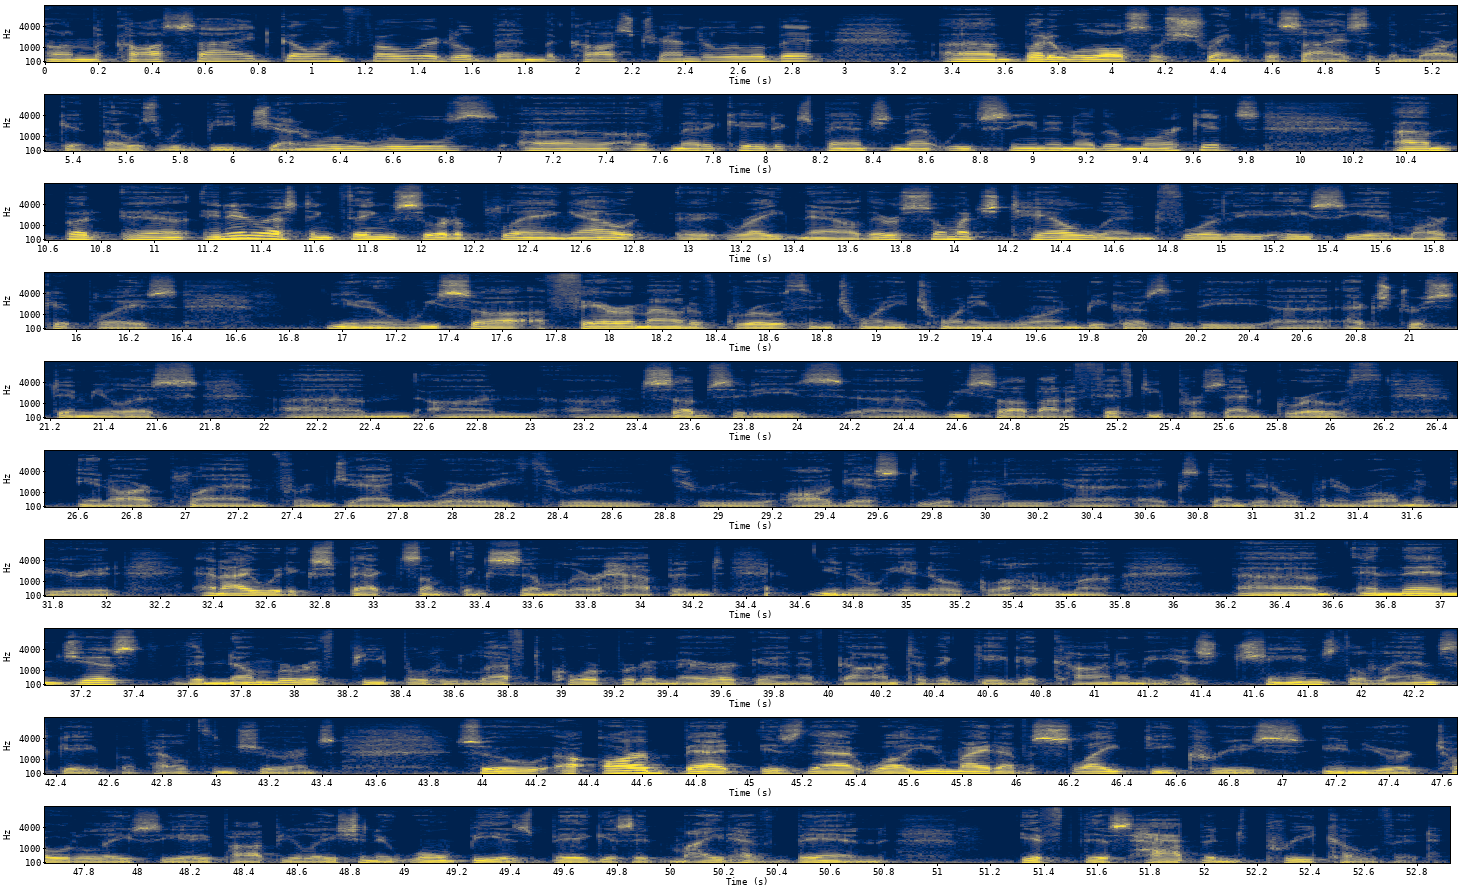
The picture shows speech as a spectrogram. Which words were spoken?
on the cost side going forward. It'll bend the cost trend a little bit, um, but it will also shrink the size of the market. Those would be general rules uh, of Medicaid expansion that we've seen in other markets. Um, but uh, an interesting thing sort of playing out uh, right now. There's so much tailwind for the ACA marketplace you know, we saw a fair amount of growth in 2021 because of the uh, extra stimulus um, on on mm-hmm. subsidies. Uh, we saw about a 50% growth in our plan from January through through August with wow. the uh, extended open enrollment period, and I would expect something similar happened, you know, in Oklahoma. Um, and then just the number of people who left corporate America and have gone to the gig economy has changed the landscape of health insurance. So uh, our bet is that while you might have a slight decrease in your total ACA population, it won't be as big as it might have been if this happened pre-COVID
